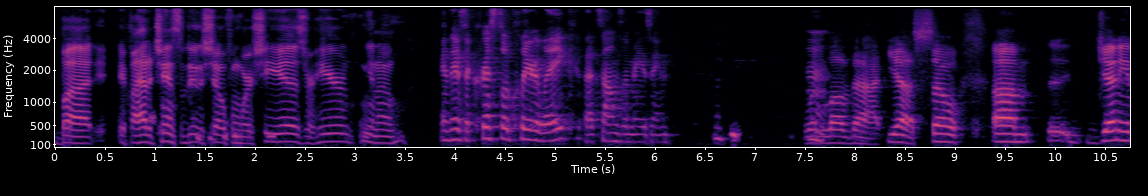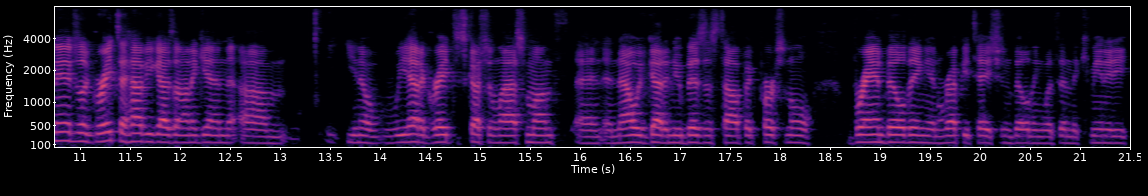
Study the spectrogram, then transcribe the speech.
but if I had a chance to do the show from where she is or here, you know. And there's a crystal clear lake. That sounds amazing. Would mm. love that. Yes. So, um, Jenny and Angela, great to have you guys on again. Um, you know, we had a great discussion last month, and, and now we've got a new business topic personal brand building and reputation building within the community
